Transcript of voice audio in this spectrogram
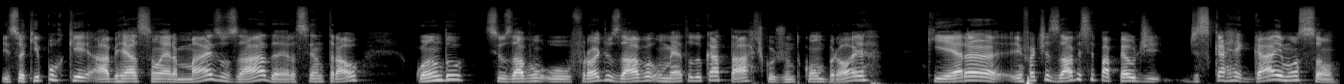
Isso aqui porque a abreação era mais usada, era central, quando se usava o Freud usava o método catártico junto com o Breuer, que era enfatizava esse papel de descarregar a emoção.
